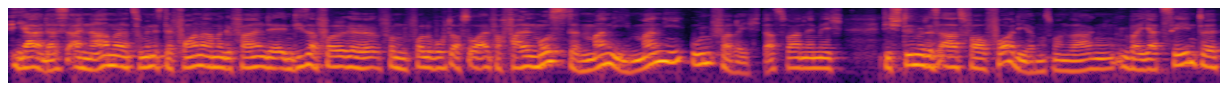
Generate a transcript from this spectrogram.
Ja, da ist ein Name, zumindest der Vorname gefallen, der in dieser Folge von Volle Wucht aufs Ohr einfach fallen musste. Manni, Manni Unverricht. Das war nämlich die Stimme des ASV vor dir, muss man sagen. Über Jahrzehnte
